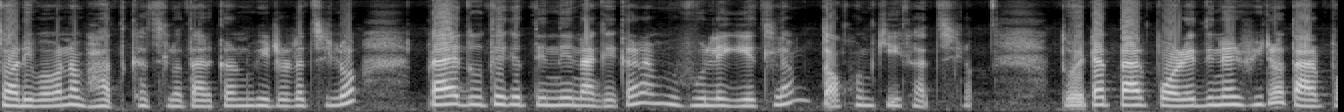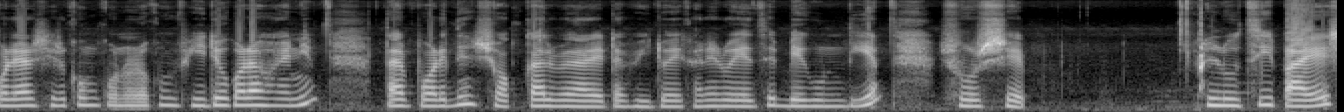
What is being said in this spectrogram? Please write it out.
সরি বাবা না, ভাত খাচ্ছিলো। তার কারণ ভিডিওটা ছিল প্রায় দু থেকে তিন দিন আগেকার, আমি ভুলে গিয়েছিলাম তখন কি খাচ্ছিল। তো এটা তার পরের দিনের ভিডিও, তারপরে আর সেরকম কোনো রকম ভিডিও করা হয়নি। তার পরের দিন সকালবেলার এটা ভিডিও এখানে রয়েছে, বেগুন দিয়ে সর্ষে। লুচি, পায়েস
